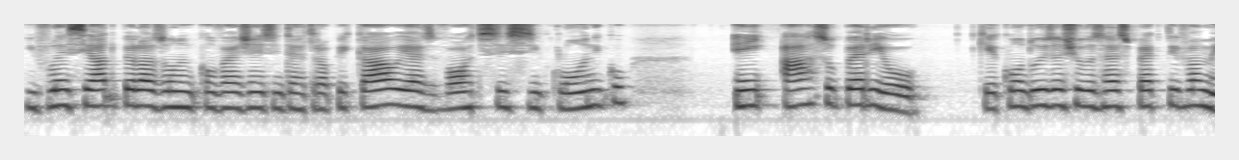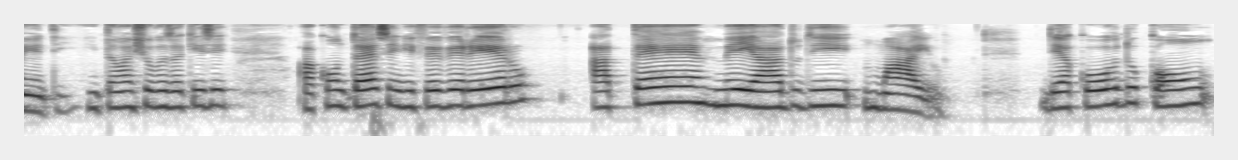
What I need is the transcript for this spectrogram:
influenciado pela zona de convergência intertropical e as vórtices ciclônico em ar superior, que conduz as chuvas respectivamente. Então, as chuvas aqui se, acontecem de fevereiro até meado de maio, de acordo com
